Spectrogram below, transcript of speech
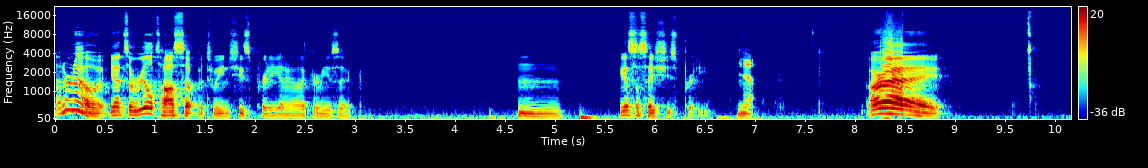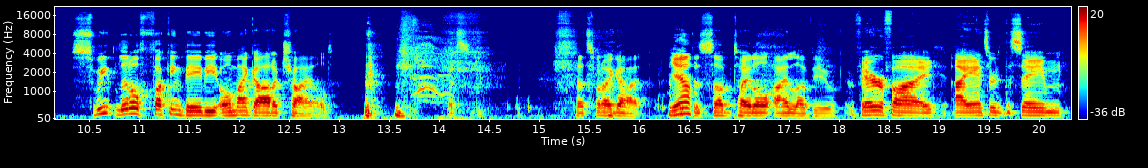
I don't know. Yeah, it's a real toss up between she's pretty and I like her music. Hmm. I guess I'll say she's pretty. Yeah. All right. Sweet little fucking baby. Oh my god, a child. that's that's what I got. Yeah. The subtitle I love you. Verified. I answered the same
